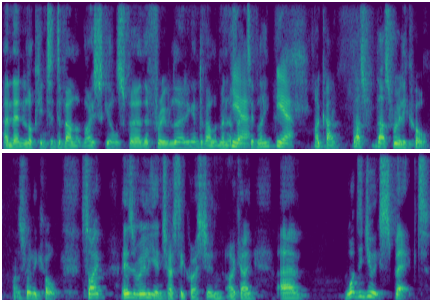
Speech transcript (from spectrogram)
and then looking to develop those skills further through learning and development effectively. Yeah. yeah. Okay, that's that's really cool. That's really cool. So here's a really interesting question. Okay, um, what did you expect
